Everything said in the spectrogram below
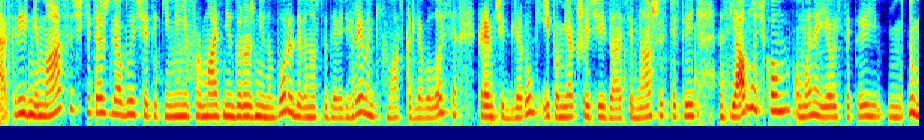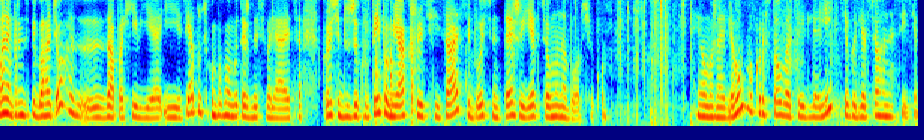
Так, різні масочки теж для обличчя, такі міні-форматні дорожні набори, 99 гривень. Тут маска для волосся, кремчик для рук і пом'якшуючий засіб. Наш ось такий з яблучком. У мене є ось такий. Ну, У мене, в принципі, багатьох запахів є. І з яблучком, по-моєму, теж десь валяється. Коротше, дуже крутий пом'якшуючий засіб. Ось він теж є в цьому наборчику. Його можна і для губ використовувати, і для ліктів, і для всього на світі.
